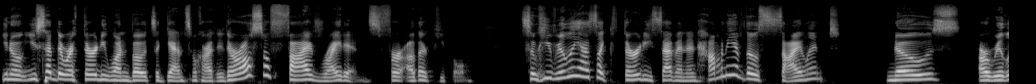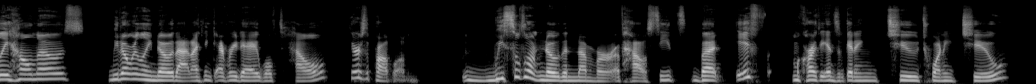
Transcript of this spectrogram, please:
you know, you said there were 31 votes against McCarthy. There are also five write ins for other people. So he really has like 37. And how many of those silent no's are really hell no's? We don't really know that. I think every day will tell. Here's the problem we still don't know the number of House seats, but if McCarthy ends up getting 222,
